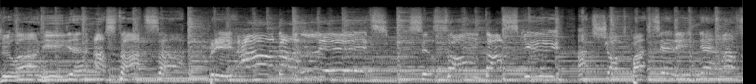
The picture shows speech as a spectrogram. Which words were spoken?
желание остаться Преодолеть сезон тоски потери неосознан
